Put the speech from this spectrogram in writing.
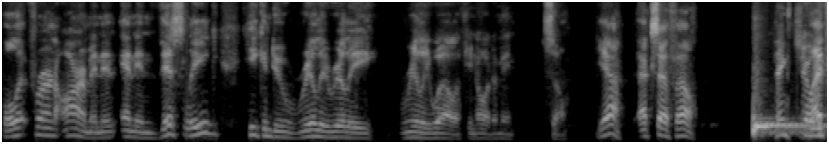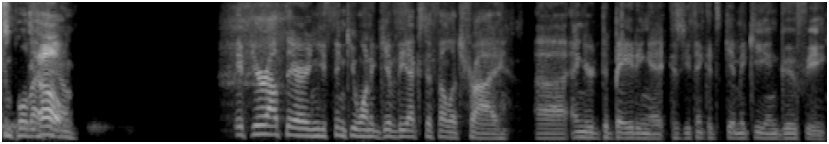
bullet for an arm, and in, and in this league he can do really really really well if you know what I mean. So yeah, XFL. Thanks, Joe. Let's we can pull that go. down. If you're out there and you think you want to give the XFL a try, uh, and you're debating it because you think it's gimmicky and goofy,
